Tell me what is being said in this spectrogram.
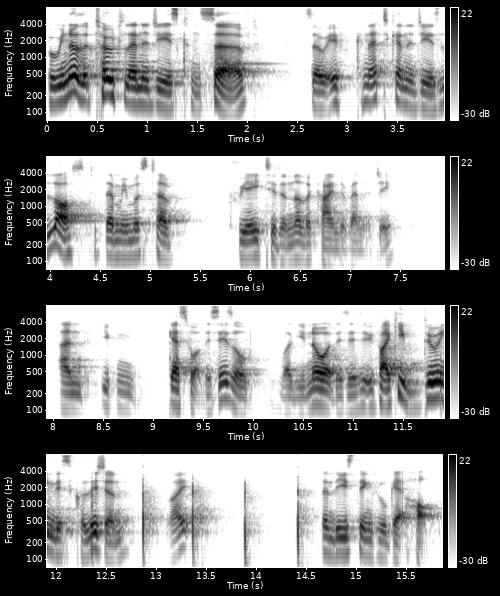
But we know that total energy is conserved. So if kinetic energy is lost, then we must have created another kind of energy. And you can guess what this is, or, well, you know what this is. If I keep doing this collision, right, then these things will get hot.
